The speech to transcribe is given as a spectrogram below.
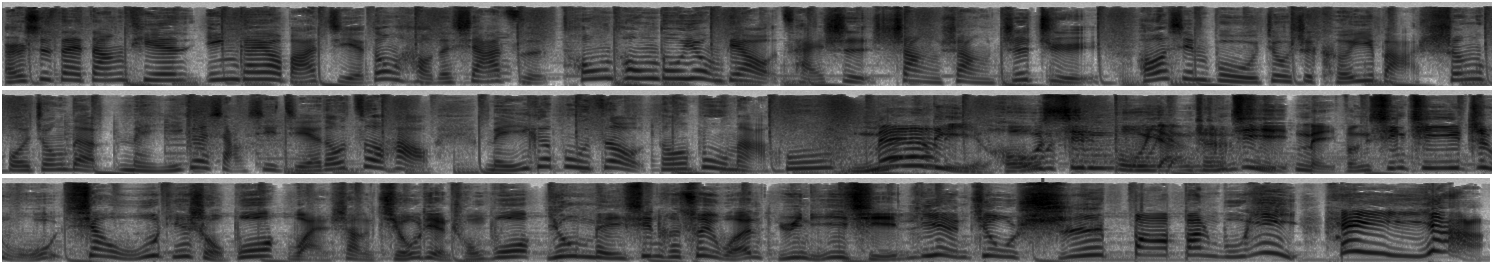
而是在当天应该要把解冻好的虾子通通都用掉才是上上之举。核心补就是可以把生活中的每一个小细节都做好，每一个步骤都不马虎。Melody 核心补养成记，每逢星期一至五下午五点首播，晚上九点重播，有美心和翠文与你一起练就十八般武艺。嘿呀！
